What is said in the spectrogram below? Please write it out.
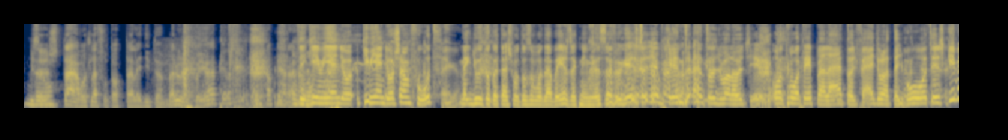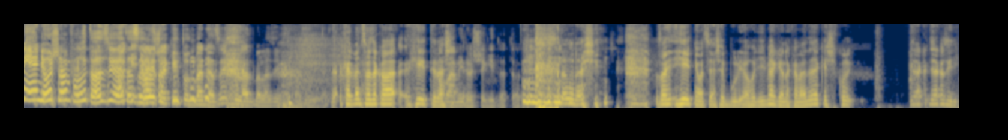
bizonyos távot lefutottál egy időn belül, akkor jöhettél a születésnapjára. Ti ki milyen, gyor, ki milyen gyorsan fut, Igen. meg gyújtogatás volt az óvodában, érzek némi összefüggést egyébként, tehát, hogy valahogy ott volt éppen látta, hogy felgyulladt egy bohóc, és ki milyen gyorsan fut, az jöhet Aki az gyorsan ki tud menni az épületből, az jöhet. Kedvencem ezek a 7 éves, Ha már minőségidőtől. de az, az a 7-8 évesek bulia, hogy így megjönnek a vendégek, és akkor gyerek, gyerek az így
